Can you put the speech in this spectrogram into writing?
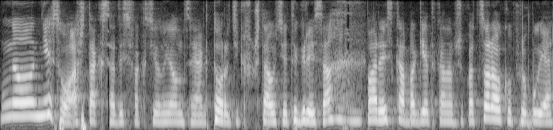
no nie są aż tak satysfakcjonujące jak torcik w kształcie tygrysa. Paryska bagietka na przykład co roku próbuje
